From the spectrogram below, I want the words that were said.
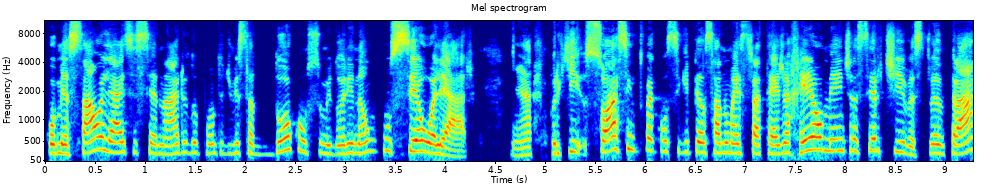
Começar a olhar esse cenário do ponto de vista do consumidor e não com o seu olhar. Né? Porque só assim tu vai conseguir pensar numa estratégia realmente assertiva. Se tu entrar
